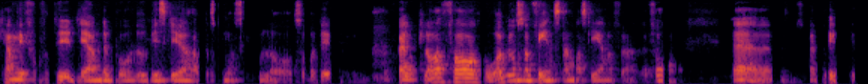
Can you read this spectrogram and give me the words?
kan vi få förtydligande på hur vi ska göra på små skolor och så. Det självklara farhågor som finns när man ska genomföra en reform. Eh, som är riktigt.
